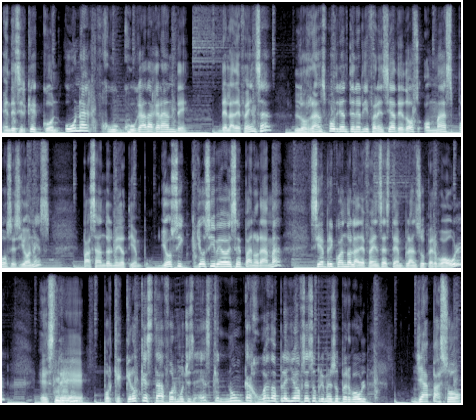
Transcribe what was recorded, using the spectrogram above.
en decir que con una ju- jugada grande de la defensa, los Rams podrían tener diferencia de dos o más posesiones pasando el medio tiempo. Yo sí, yo sí veo ese panorama, siempre y cuando la defensa esté en plan Super Bowl. Este, Porque creo que Stafford, muchos es que nunca ha jugado a playoffs, es su primer Super Bowl. Ya pasó,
